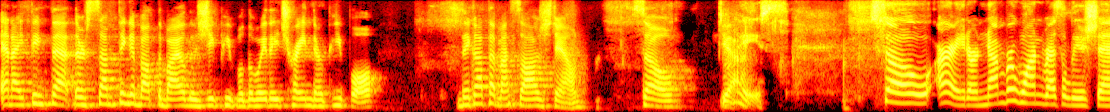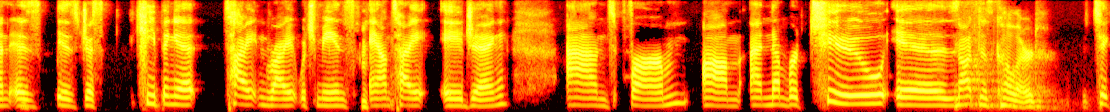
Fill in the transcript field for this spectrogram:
And I think that there's something about the Biologique people, the way they train their people. They got that massage down. So yeah. Nice. So, all right, our number one resolution is is just keeping it tight and right, which means anti-aging and firm. Um, and number two is Not discolored. to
